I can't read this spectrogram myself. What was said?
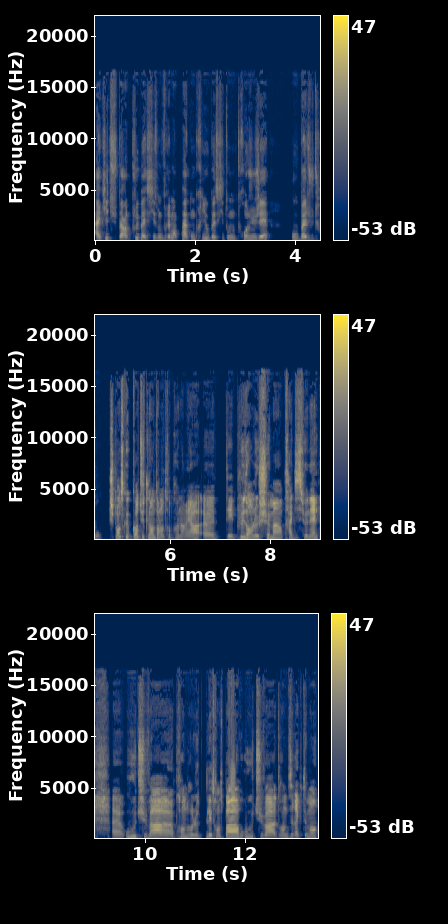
à qui tu parles plus parce qu'ils ont vraiment pas compris ou parce qu'ils t'ont trop jugé ou pas du tout Je pense que quand tu te lances dans l'entrepreneuriat, euh, t'es plus dans le chemin traditionnel euh, où tu vas euh, prendre les transports, où tu vas te rendre directement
